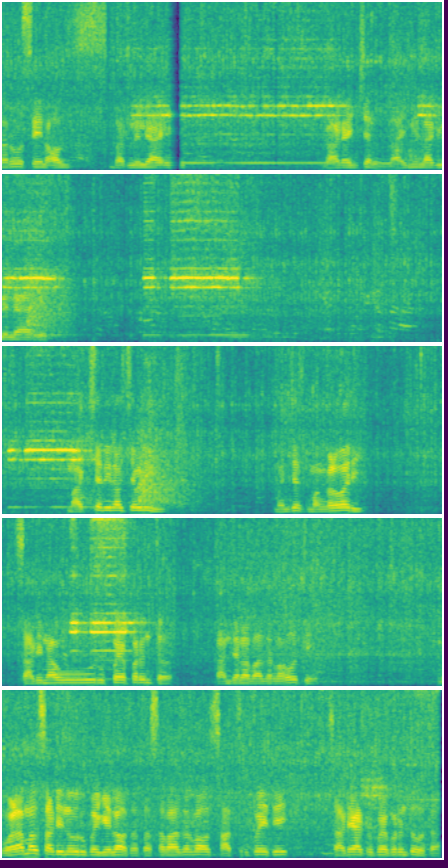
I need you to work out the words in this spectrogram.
सर्व सेल हॉल्स भरलेले आहेत. गाड्यांच्या लाईनी लागलेल्या आहेत. मागच्या लिलावच्या वेळी म्हणजेच मंगळवारी साडेनऊ रुपयापर्यंत कांद्याला बाजारभाव होते. गोळामाल साडेनऊ रुपये गेला होता. तसा बाजारभाव सात रुपये ते साडेआठ रुपयापर्यंत होता.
